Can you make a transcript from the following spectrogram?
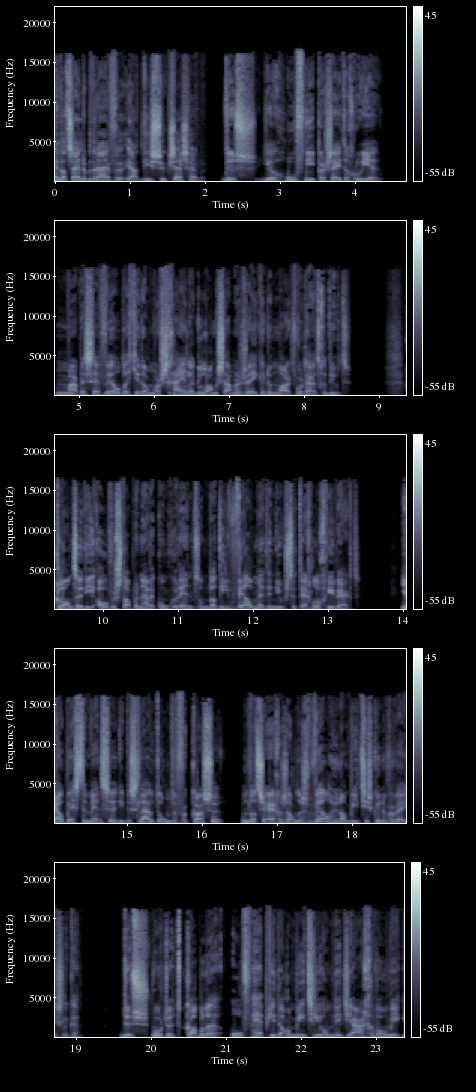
En dat zijn de bedrijven ja, die succes hebben. Dus je hoeft niet per se te groeien, maar besef wel dat je dan waarschijnlijk langzaam maar zeker de markt wordt uitgeduwd. Klanten die overstappen naar de concurrent omdat die wel met de nieuwste technologie werkt. Jouw beste mensen die besluiten om te verkassen omdat ze ergens anders wel hun ambities kunnen verwezenlijken. Dus wordt het kabbelen of heb je de ambitie om dit jaar gewoon weer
